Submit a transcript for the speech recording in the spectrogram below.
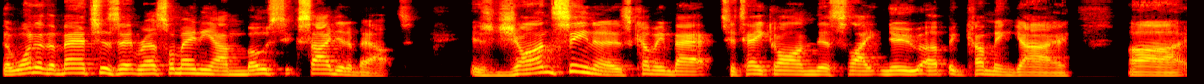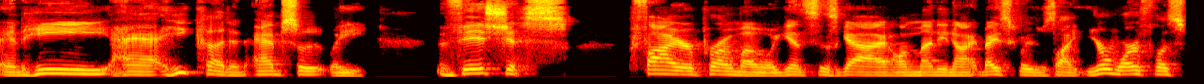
the one of the matches at WrestleMania I'm most excited about is John Cena is coming back to take on this like new up and coming guy, uh, and he had he cut an absolutely vicious fire promo against this guy on Monday night. Basically, it was like, "You're worthless.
